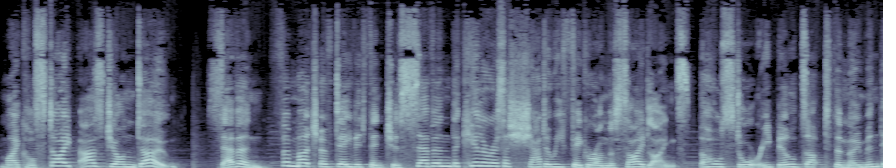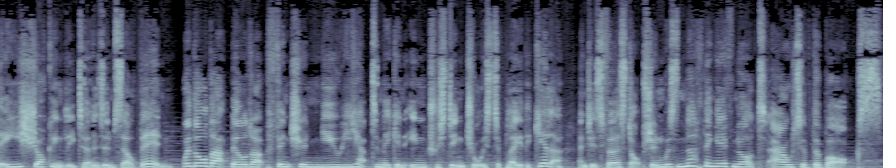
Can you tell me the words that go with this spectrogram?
Michael Stipe as John Doe. 7. For much of David Fincher's Seven, the killer is a shadowy figure on the sidelines. The whole story builds up to the moment that he shockingly turns himself in. With all that build up, Fincher knew he had to make an interesting choice to play the killer, and his first option was nothing if not out of the box.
